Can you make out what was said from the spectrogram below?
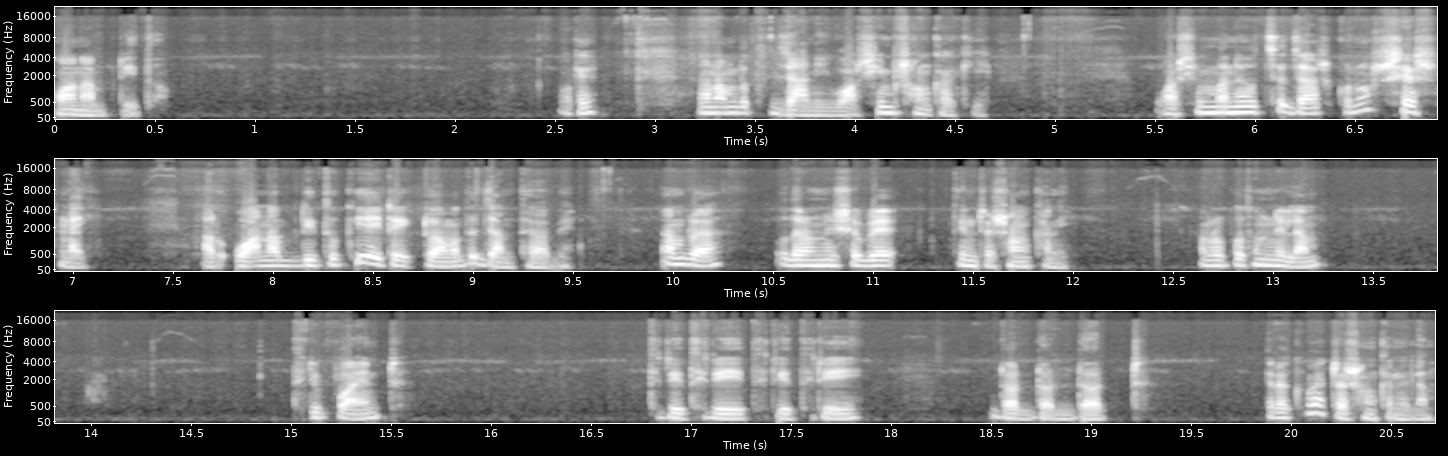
অনাবৃত। ওকে? এখন আমরা তো জানি ওয়াসিম সংখ্যা কি। ওয়াসিম মানে হচ্ছে যার কোনো শেষ নাই। আর অনাবৃত কি, এটা একটু আমাদের জানতে হবে। আমরা উদাহরণ হিসেবে তিনটা সংখ্যা নিই। আমরা প্রথম নিলাম three point three three three three dot dot dot এরকম একটা সংখ্যা নিলাম।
